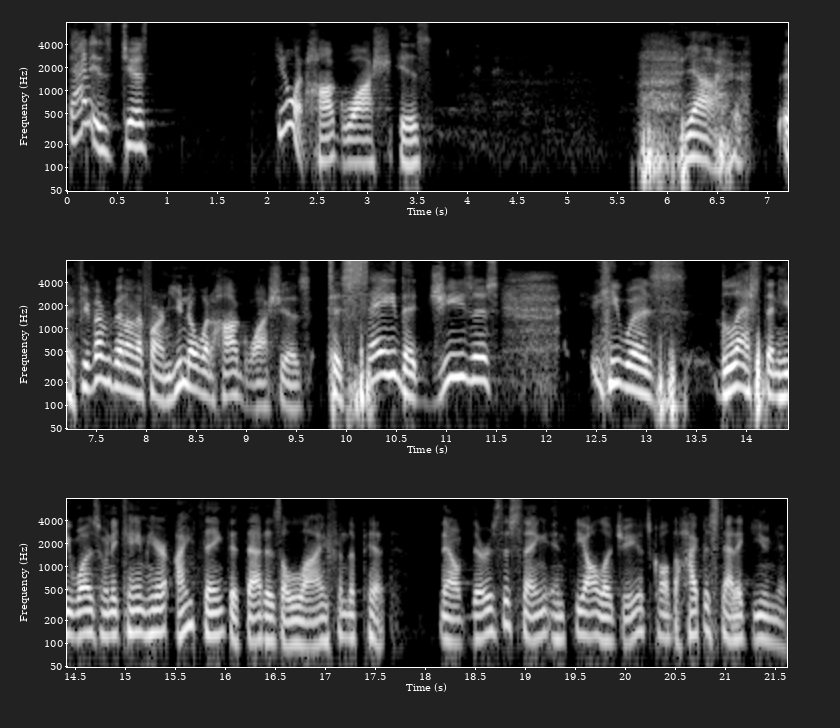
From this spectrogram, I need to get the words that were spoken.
That is just do you know what hogwash is? yeah. If you've ever been on a farm, you know what hogwash is. To say that Jesus, he was less than he was when he came here, I think that that is a lie from the pit. Now, there is this thing in theology, it's called the hypostatic union.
